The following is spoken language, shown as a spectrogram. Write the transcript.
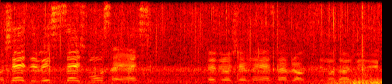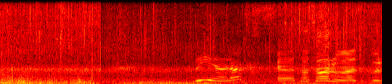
Un šeit ir viss ceļš mūsējais. Te droši vien neviens nebrauc, zinot darbinieku. Bija raksts. To caurvadu, kur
